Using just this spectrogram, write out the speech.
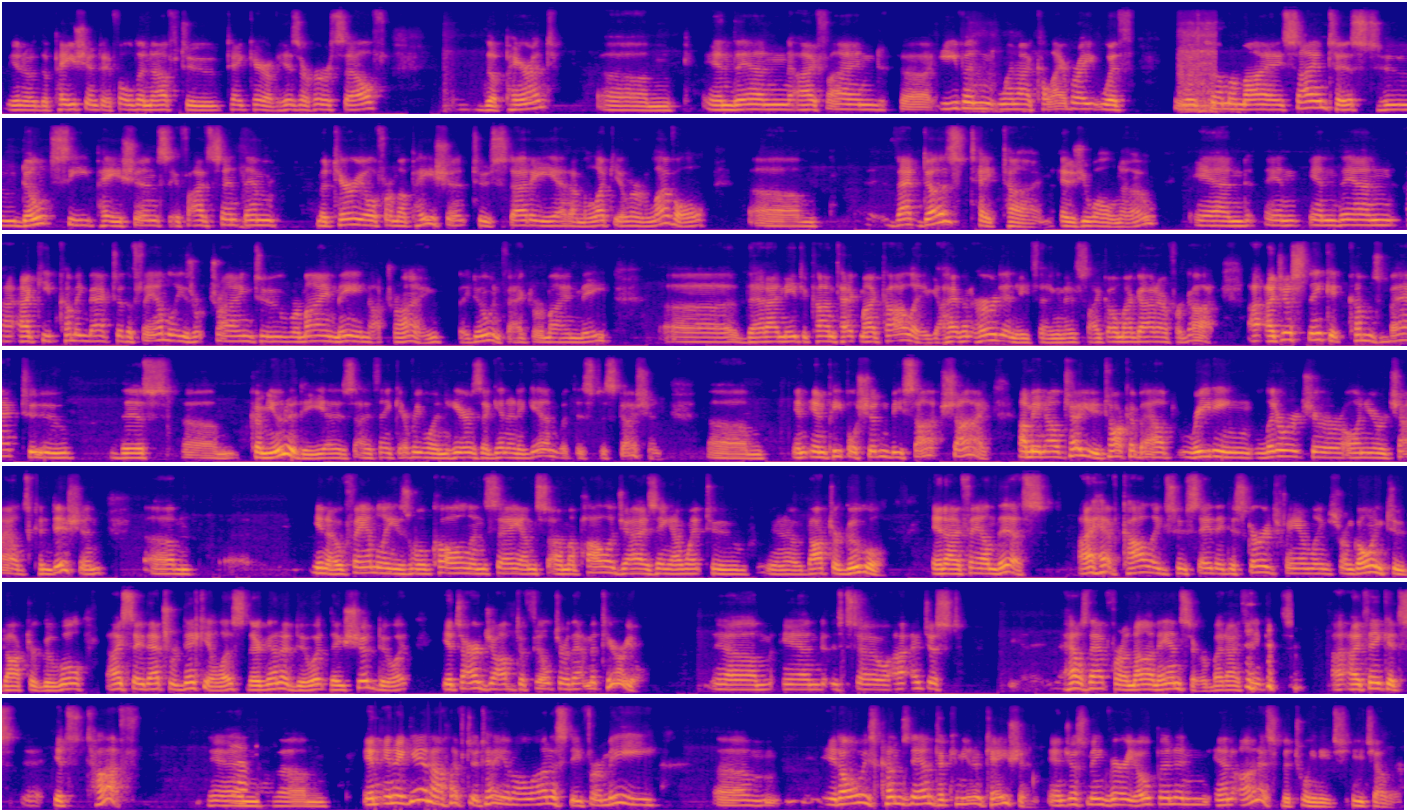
you know, the patient, if old enough to take care of his or herself, the parent, um, and then I find uh, even when I collaborate with with some of my scientists who don't see patients, if I've sent them material from a patient to study at a molecular level, um, that does take time, as you all know. And, and, and then I, I keep coming back to the families trying to remind me, not trying, they do in fact remind me uh, that I need to contact my colleague. I haven't heard anything. And it's like, oh my God, I forgot. I, I just think it comes back to this um, community, as I think everyone hears again and again with this discussion. Um, and, and people shouldn't be shy. I mean, I'll tell you, talk about reading literature on your child's condition. Um, you know, families will call and say, I'm, I'm apologizing. I went to, you know, Dr. Google and I found this. I have colleagues who say they discourage families from going to Dr. Google. I say that's ridiculous. They're going to do it. They should do it. It's our job to filter that material. Um, and so I, I just, how's that for a non-answer? But I think it's, I think it's, it's tough. And, yeah. um, and, and again, I'll have to tell you in all honesty, for me, um, it always comes down to communication and just being very open and, and honest between each, each other.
